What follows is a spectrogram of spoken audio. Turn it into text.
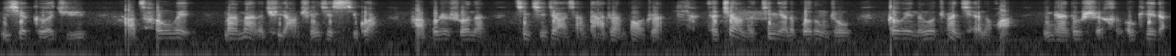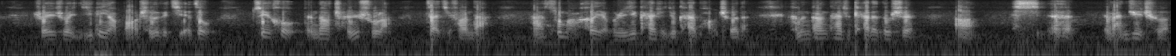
一些格局啊、仓位，慢慢的去养成一些习惯，而不是说呢，近期就要想大赚暴赚。在这样的今年的波动中，各位能够赚钱的话，应该都是很 OK 的。所以说一定要保持这个节奏，最后等到成熟了再去放大。啊，苏马赫也不是一开始就开跑车的，可能刚开始开的都是啊，玩具车，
